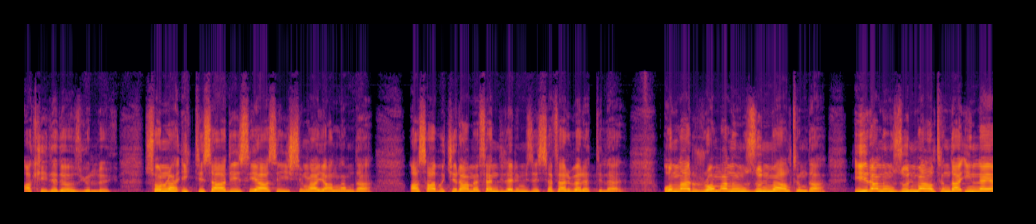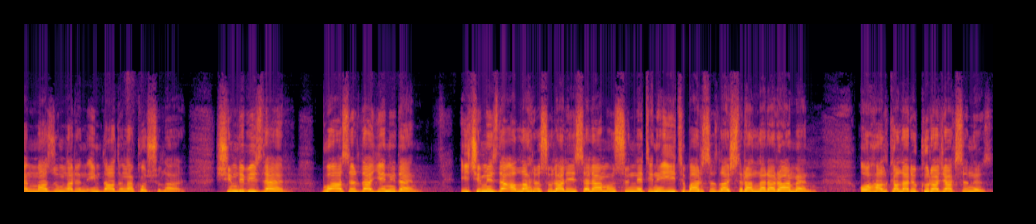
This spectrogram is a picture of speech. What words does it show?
akidede özgürlük. Sonra iktisadi, siyasi, içtimai anlamda ashab-ı kiram efendilerimizi seferber ettiler. Onlar Roma'nın zulmü altında, İran'ın zulmü altında inleyen mazlumların imdadına koştular. Şimdi bizler bu asırda yeniden içimizde Allah Resulü Aleyhisselam'ın sünnetini itibarsızlaştıranlara rağmen o halkaları kuracaksınız.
